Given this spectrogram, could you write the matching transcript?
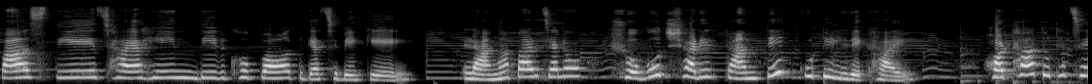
পাশ দিয়ে ছায়াহীন দীর্ঘ পথ গেছে বেঁকে। রাঙা পাড় যেন সবুজ শাড়ির প্রান্তে কুটিল রেখায়। হঠাৎ উঠেছে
